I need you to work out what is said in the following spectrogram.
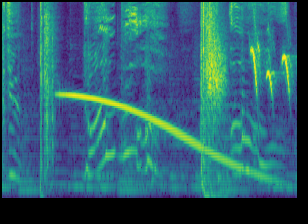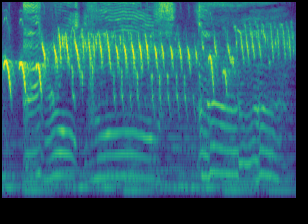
Double! Oh, April Fools! Uh.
